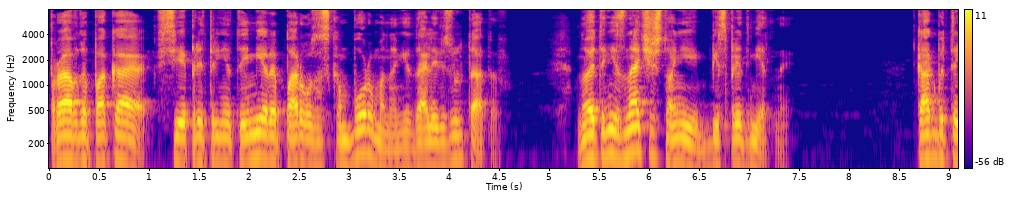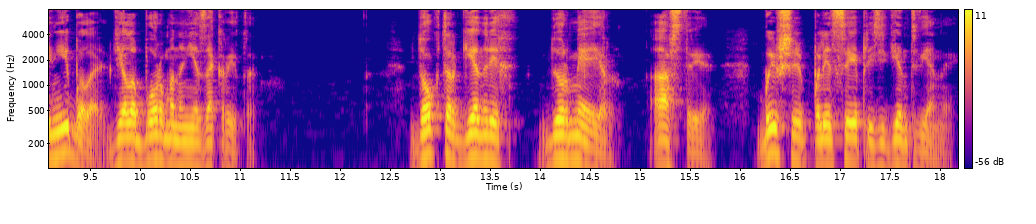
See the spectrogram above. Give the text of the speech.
Правда, пока все предпринятые меры по розыскам Бормана не дали результатов. Но это не значит, что они беспредметны. Как бы то ни было, дело Бормана не закрыто. Доктор Генрих Дюрмейер, Австрия, бывший полицей-президент Вены.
